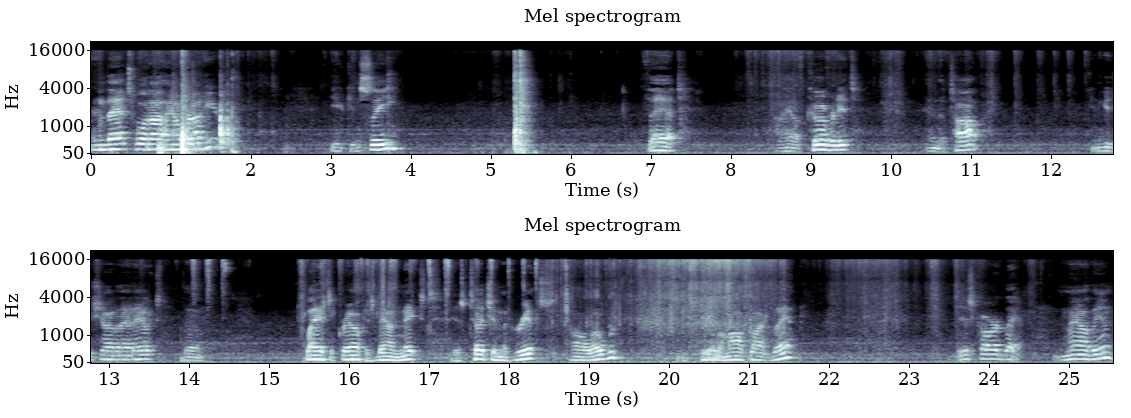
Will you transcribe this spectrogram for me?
and that's what I have right here. You can see that I have covered it and the top. Can you get a shot of that, Alex? The plastic wrap is down next, is touching the grits all over. Peel them off like that. Discard that. Now then,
